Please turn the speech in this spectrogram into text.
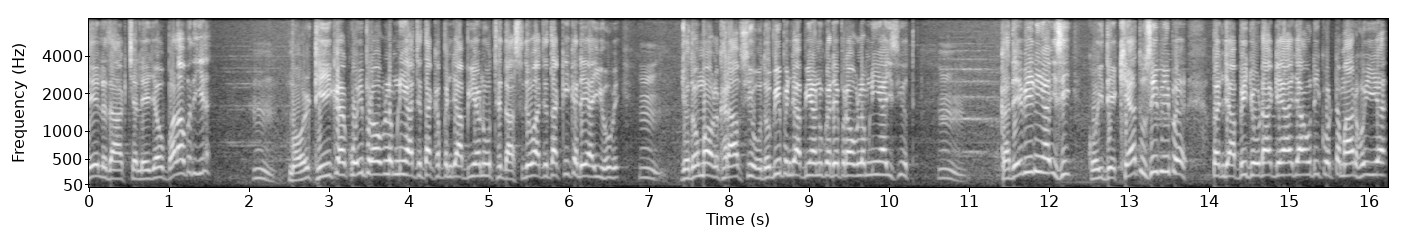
ਲੇਹ ਲਦਾਖ ਚਲੇ ਜਾਓ ਬੜਾ ਵਧੀਆ। ਮਾਹੌਲ ਠੀਕ ਹੈ ਕੋਈ ਪ੍ਰੋਬਲਮ ਨਹੀਂ ਅੱਜ ਤੱਕ ਪੰਜਾਬੀਆਂ ਨੂੰ ਉੱਥੇ ਦੱਸ ਦਿਓ ਅੱਜ ਤੱਕ ਹੀ ਕਦੇ ਆਈ ਹੋਵੇ। ਜਦੋਂ ਮਾਹੌਲ ਖਰਾਬ ਸੀ ਉਦੋਂ ਵੀ ਪੰਜਾਬੀਆਂ ਨੂੰ ਕਦੇ ਪ੍ਰੋਬਲਮ ਨਹੀਂ ਆਈ ਸੀ ਉੱਥੇ। ਕਦੇ ਵੀ ਨਹੀਂ ਆਈ ਸੀ। ਕੋਈ ਦੇਖਿਆ ਤੁਸੀਂ ਵੀ ਪੰਜਾਬੀ ਜੋੜਾ ਗਿਆ ਜਾਂ ਉਹਦੀ ਕੁੱਟਮਾਰ ਹੋਈ ਆ?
